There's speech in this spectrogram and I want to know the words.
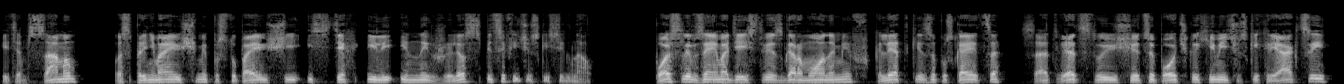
и тем самым воспринимающими поступающий из тех или иных желез специфический сигнал. После взаимодействия с гормонами в клетке запускается соответствующая цепочка химических реакций,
